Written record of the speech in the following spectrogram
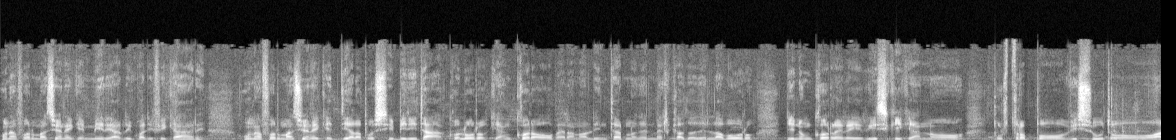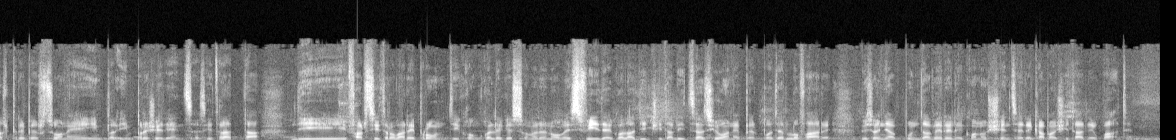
una formazione che miri a riqualificare, una formazione che dia la possibilità a coloro che ancora operano all'interno del mercato del lavoro di non correre i rischi che hanno purtroppo purtroppo vissuto altre persone in, in precedenza. Si tratta di farsi trovare pronti con quelle che sono le nuove sfide, con la digitalizzazione, per poterlo fare bisogna appunto avere le conoscenze e le capacità adeguate.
